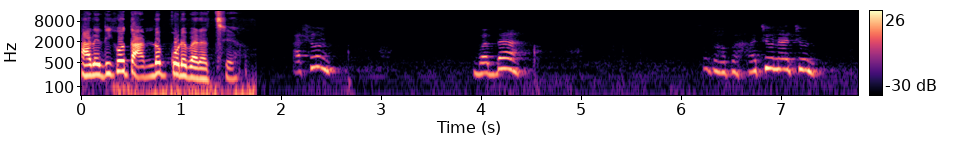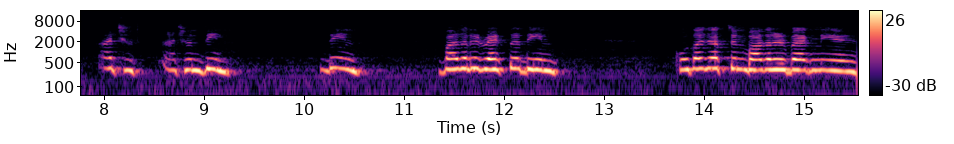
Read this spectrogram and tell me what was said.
আর এদিকেও তাণ্ডব করে বেড়াচ্ছে। আসুন বদ্দা। বাবা আচুন আচুন আচুন আচুন দিন দিন। বাজারের ব্যাগটা দিন। কোথায় যাচ্ছেন বাজারের ব্যাগ নিয়ে?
